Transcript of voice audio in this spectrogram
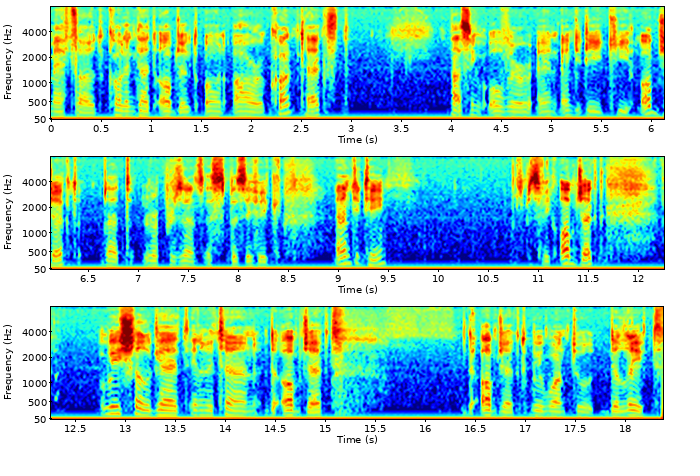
method, calling that object on our context, passing over an entity key object that represents a specific entity, specific object, we shall get in return the object, the object we want to delete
